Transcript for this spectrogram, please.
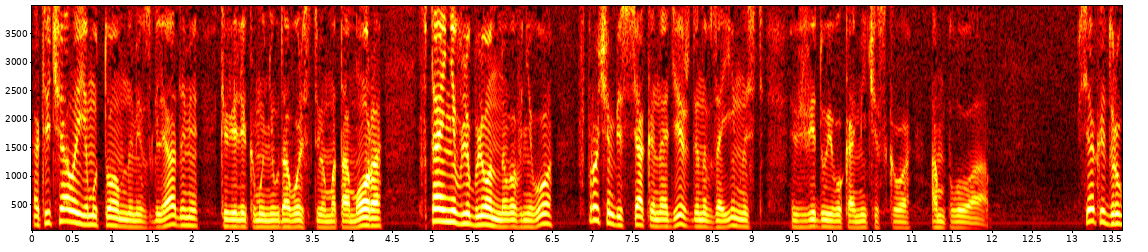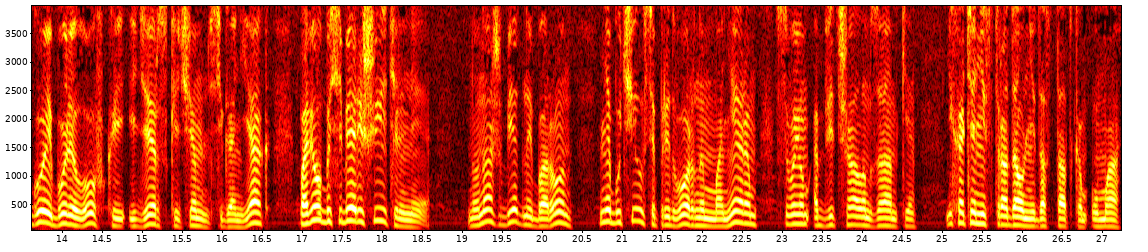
отвечала ему томными взглядами к великому неудовольствию Матамора, втайне влюбленного в него, впрочем, без всякой надежды на взаимность ввиду его комического амплуа. Всякой другой, более ловкой и дерзкой, чем сиганьяк, повел бы себя решительнее, но наш бедный барон не обучился придворным манерам в своем обветшалом замке, и хотя не страдал недостатком ума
